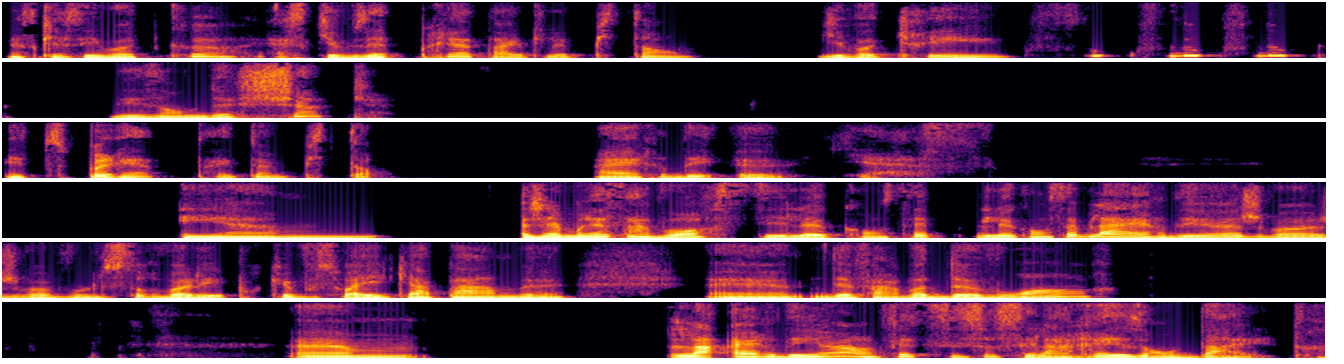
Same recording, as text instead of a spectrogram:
Est-ce que c'est votre cas? Est-ce que vous êtes prête à être le piton qui va créer flouk, flouk, flouk, des ondes de choc? Es-tu prête à être un piton? RDE, yes. Et euh, j'aimerais savoir si le concept, le concept de la RDE, je vais, je vais vous le survoler pour que vous soyez capable euh, de faire votre devoir. Euh, la RDE, en fait, c'est ça, c'est la raison d'être.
